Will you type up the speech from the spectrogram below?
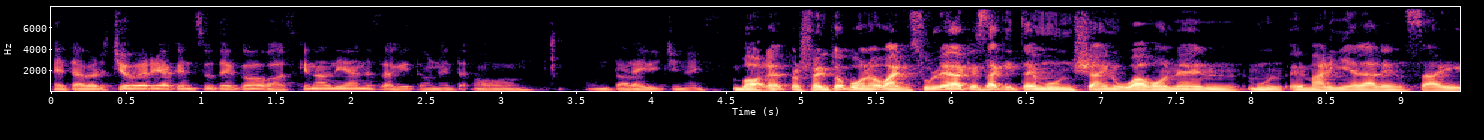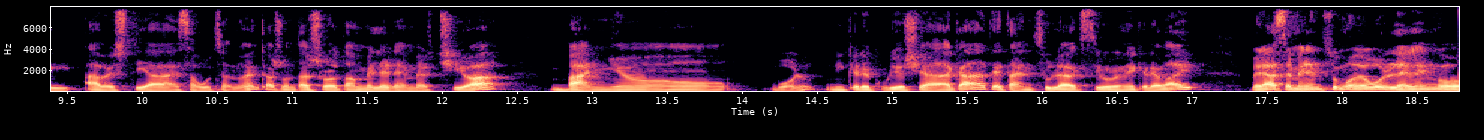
eta bertxio berriak entzuteko, ba, azken aldian ez dakit, honet, ontara iritsi naiz. Vale, perfecto. Bueno, ba, entzuleak ez dakite Moonshine Wagonen e, marinelaren zai abestia ezagutzen duen, kasu ontan sorotan beleren bertxioa, baino, bueno, nik ere kuriosia dakat, eta entzuleak ziurrenik ere bai. Beraz, hemen entzungo dugu lehengo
